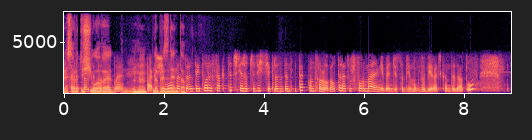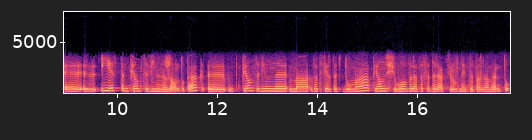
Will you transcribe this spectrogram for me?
Resorty, siłowe mhm, tak, dla prezydenta. Siłowe, które do tej pory faktycznie rzeczywiście prezydent i tak kontrolował, teraz już formalnie będzie sobie mógł wybierać kandydatów. E, e, I jest ten pion cywilny rządu, tak? Pion cywilny ma zatwierdzać Duma, pion siłowy Rada Federacji, różnej do parlamentu.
